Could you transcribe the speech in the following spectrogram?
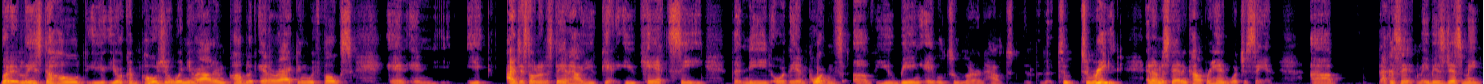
but at least to hold your composure when you're out in public interacting with folks, and and you, I just don't understand how you can you can't see the need or the importance of you being able to learn how to to, to read and understand and comprehend what you're saying. Uh, like I said, maybe it's just me.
